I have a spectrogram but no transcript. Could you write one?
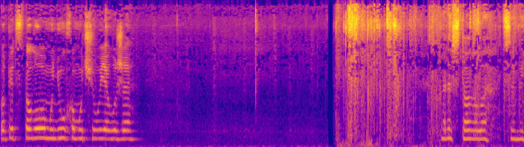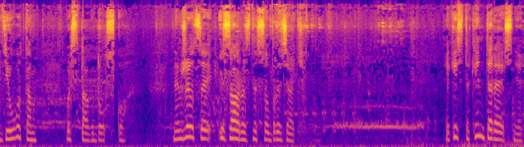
попід столом, нюхом чує вже. переставила цим ідіотам ось так доску. Невже оце і зараз не сообразять? Якісь такі інтересні.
